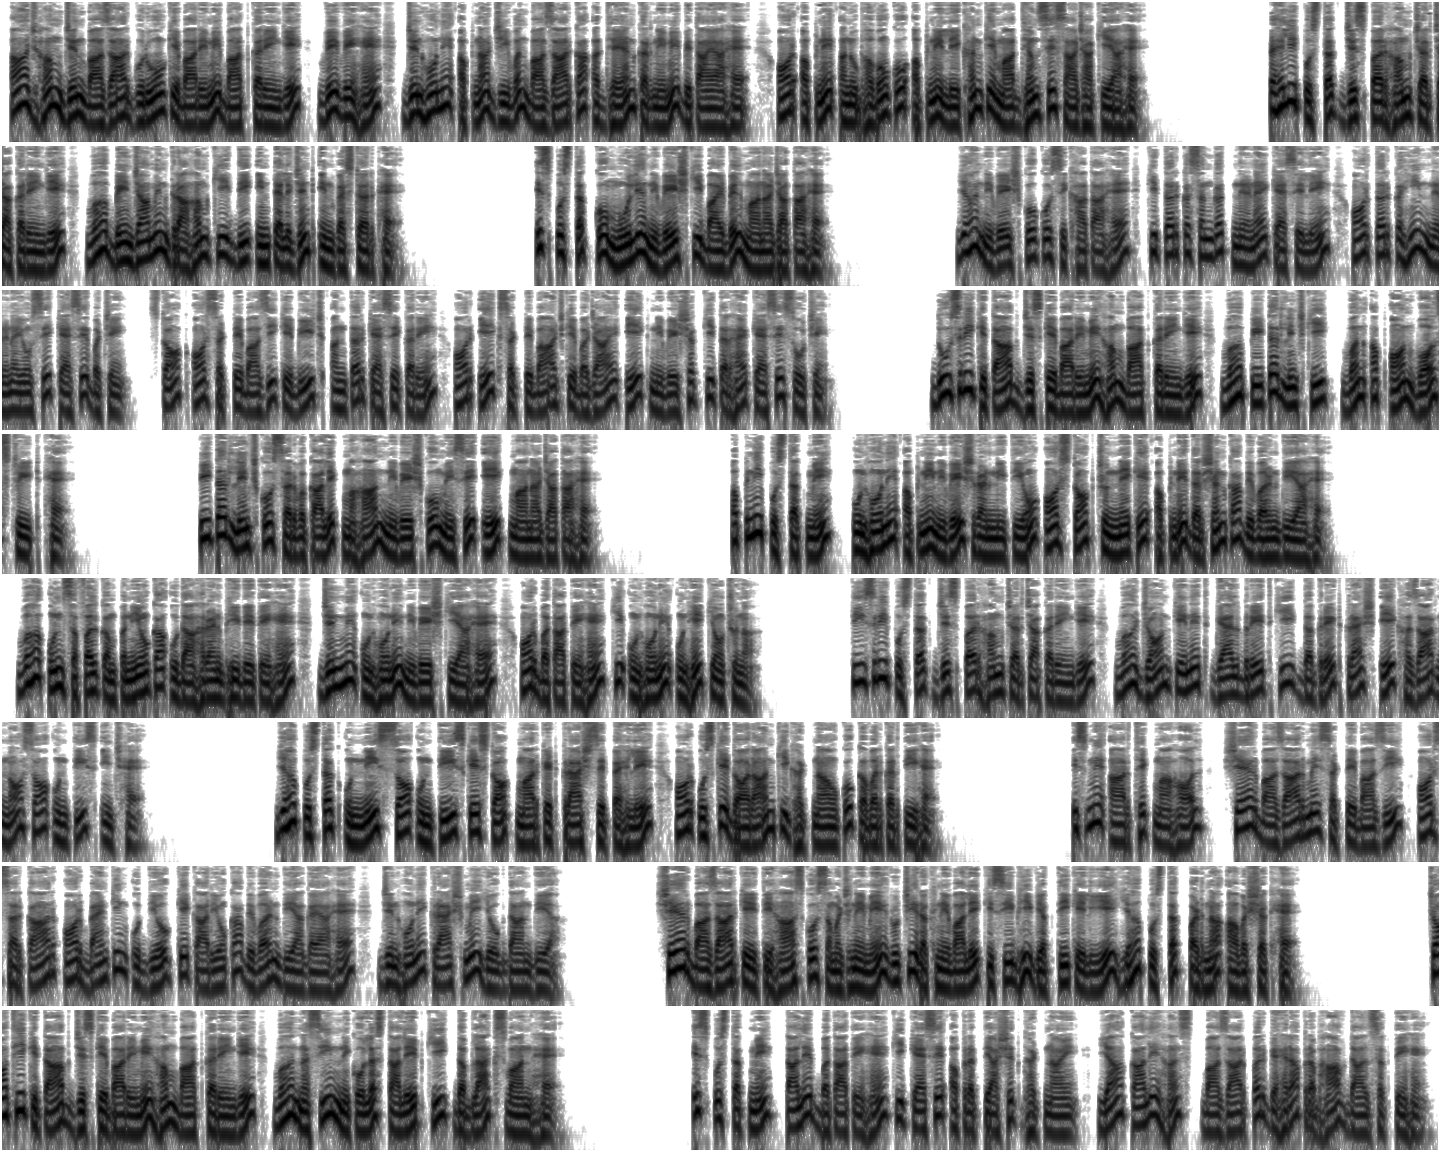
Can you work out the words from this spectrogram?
आज हम जिन बाज़ार गुरुओं के बारे में बात करेंगे, वे वे हैं जिन्होंने अपना जीवन बाज़ार का अध्ययन करने में बिताया है और अपने अनुभवों को अपने लेखन के माध्यम से साझा किया है। पहली पुस्तक जिस पर हम चर्चा करेंगे, वह बेंजामिन ग्राहम की दी इंटेलिजेंट इन्वेस्टर है। इस पुस्तक को मूल्य निवेश की बाइबल माना जाता है। यह निवेशकों को सिखाता है कि तर्कसंगत निर्णय कैसे लें और तर्कहीन निर्णयों से कैसे बचें। स्टॉक और सट्टेबाजी के बीच अंतर कैसे करें और एक सट्टेबाज के बजाय एक निवेशक की तरह कैसे सोचें। दूसरी किताब जिसके बारे में हम बात करेंगे, वह पीटर लिंच की one up on Wall Street है। पीटर लिंच को सर्वकालिक महान निवेशकों में से एक माना जाता है। अपनी पुस्तक में उन्होंने अपनी निवेश रणनीतियों और स्टॉक चुनने के अपने दर्शन का विवरण दिया है। वह उन सफल कंपनियों का उदाहरण भी देते हैं, जिनमें उन्होंने निवेश किया है और बताते हैं कि उन्होंने उन्हें क्यों चुना। तीसरी पुस्तक जिस पर हम चर्चा करेंगे, वह जॉन केनेथ गैलब्रेथ की द ग्रेट क्रैश एक हज़ार नौ सौ उनतीस इंच है। यह पुस्तक उन्नीस सौ उनतीस के स्टॉक मार्केट क्रैश से पहले और उसके दौरान की घटनाओं को कवर करती है। इसमें आर्थिक माहौल, शेयर बाज़ार में सट्टेबाजी और सरकार और बैंकिंग उद्योग के कार्यों का विवरण दिया गया है, जिन्होंने क्रैश में योगदान दिया। शेयर बाज़ार के इतिहास को समझने में रुचि रखने वाले किसी भी व्यक्ति के लिए यह पुस्तक पढ़ना आवश्यक है। चौथी किताब जिसके बारे में हम बात करेंगे, वह नसीम निकोलस तालेब की द ब्लैक स्वान है। इस पुस्तक में तालेब बताते हैं कि कैसे अप्रत्याशित घटनाएँ या काले हंस बाज़ार पर गहरा प्रभाव डाल सकते हैं।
